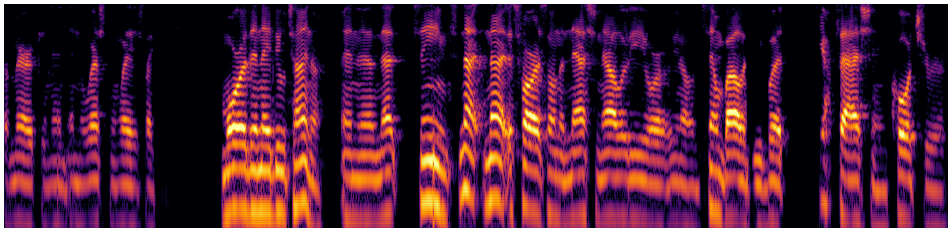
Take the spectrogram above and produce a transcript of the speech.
American in, in the Western ways, like more than they do China. And then that seems not not as far as on the nationality or you know symbology, but yeah. fashion, culture,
